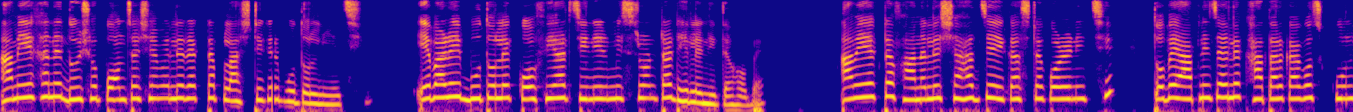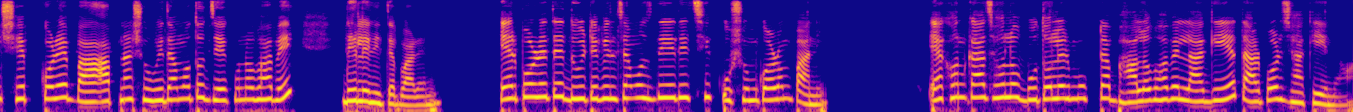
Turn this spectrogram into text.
আমি এখানে দুইশো পঞ্চাশ এর একটা প্লাস্টিকের বোতল নিয়েছি। এবার এই বোতলে কফি আর চিনির মিশ্রণটা ঢেলে নিতে হবে। আমি একটা ফানেলের সাহায্যে এই কাজটা করে নিচ্ছি। তবে আপনি চাইলে খাতার কাগজ, কোন শেপ করে বা আপনার সুবিধা মতো যে কোনোভাবেই ঢেলে নিতে পারেন। এরপরেতে দুই টেবিল চামচ দিয়ে দিচ্ছি কুসুম গরম পানি। এখন কাজ হলো বোতলের মুখটা ভালোভাবে লাগিয়ে তারপর ঝাঁকিয়ে নেওয়া।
